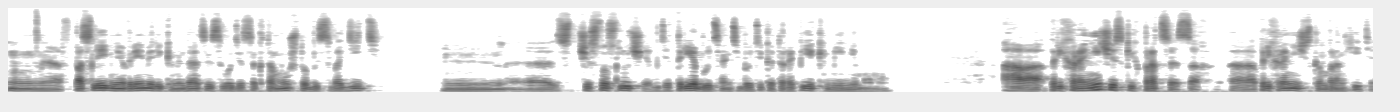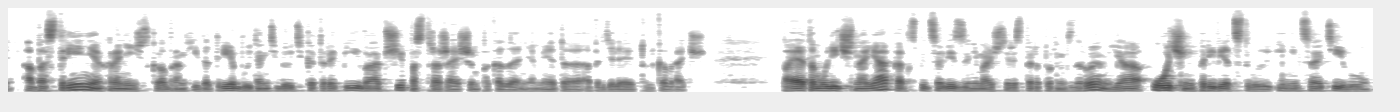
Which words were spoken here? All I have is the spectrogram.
в последнее время рекомендации сводятся к тому, чтобы сводить э, число случаев, где требуется антибиотикотерапия к минимуму. А при хронических процессах, э, при хроническом бронхите, обострение хронического бронхита требует антибиотикотерапии вообще по строжайшим показаниям, и это определяет только врач. Поэтому лично я, как специалист, занимающийся респираторным здоровьем, я очень приветствую инициативу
